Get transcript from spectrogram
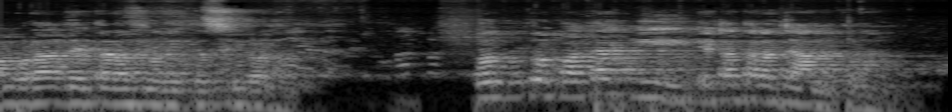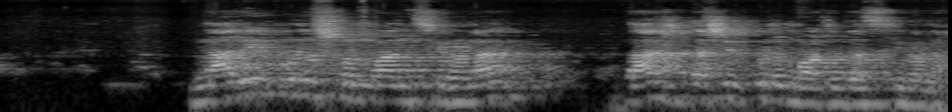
অপরাধে তারা জড়িত ছিল না। সত্য কথা কি এটা তারা জানত না। নারীর কোনো সম্মান ছিল না দাস দাসের কোনো মর্যাদা ছিল না।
